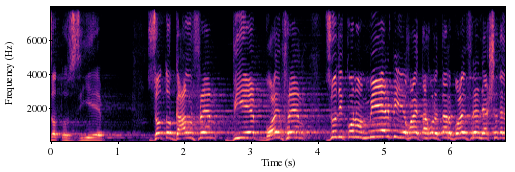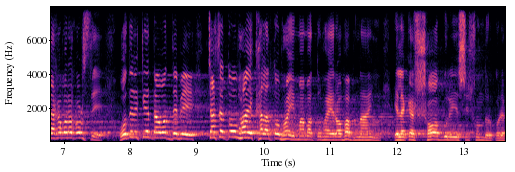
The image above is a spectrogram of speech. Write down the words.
যত জিএফ, যত গার্লফ্রেন্ড বিয়ে বয়ফ্রেন্ড যদি কোনো মেয়ের বিয়ে হয়, তাহলে তার বয়ফ্রেন্ড একসাথে লেখাপড়া করছে। ওদেরকে দাওয়াত দেবে, চাচাতো ভাই, খালাতো ভাই, মামাতো ভাইয়ের অভাব নাই। এলাকার সবগুলো এসে সুন্দর করে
